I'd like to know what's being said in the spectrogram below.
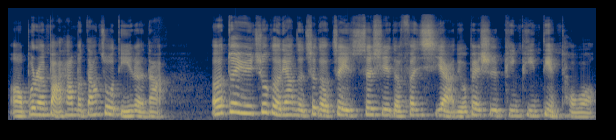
哦，不能把他们当做敌人啊。而对于诸葛亮的这个这这些的分析啊，刘备是频频点头哦。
